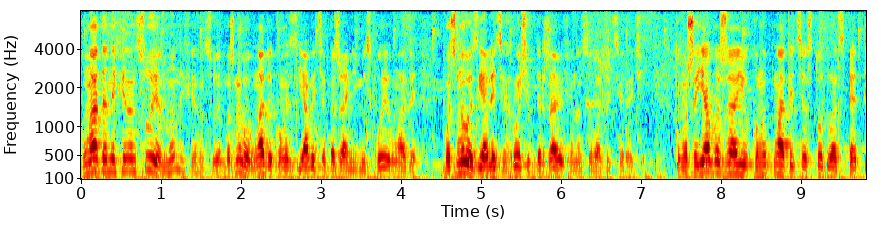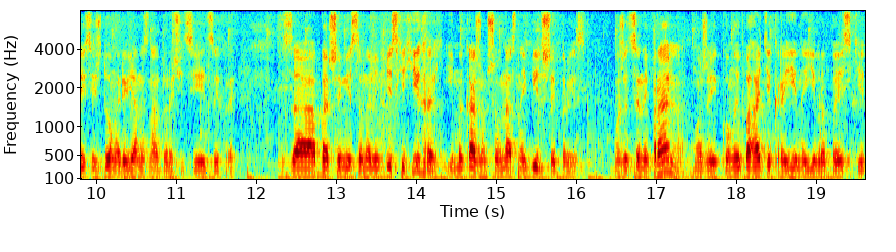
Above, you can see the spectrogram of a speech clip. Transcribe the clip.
влада не фінансує, ну не фінансує. Можливо, влади колись з'явиться бажання міської влади, можливо, з'являться гроші в державі фінансувати ці речі. Тому що я вважаю, коли платиться 125 тисяч доларів, я не знав, до речі, цієї цифри, за перше місце на Олімпійських іграх, і ми кажемо, що в нас найбільший приз. Може, це неправильно? Може, коли багаті країни європейські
